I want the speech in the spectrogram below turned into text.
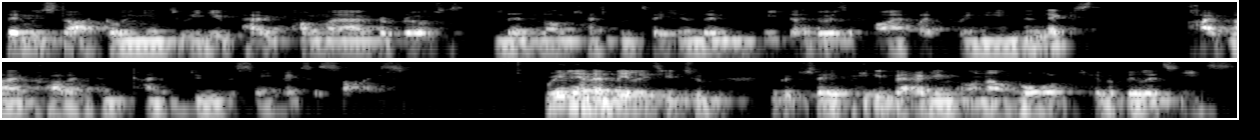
Then we start going into idiopathic pulmonary fibrosis, then lung transplantation, then we diversify by bringing in the next pipeline product and kind of do the same exercise. Really an ability to, you could say, piggybacking on our whole capabilities.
